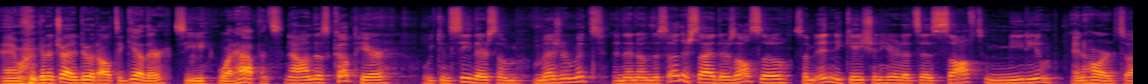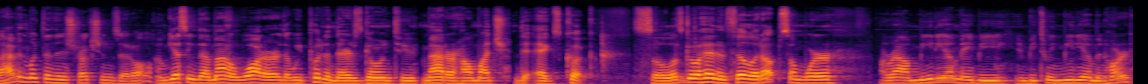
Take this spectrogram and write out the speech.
And we're gonna try to do it all together, see what happens. Now on this cup here, we can see there's some measurements and then on this other side there's also some indication here that says soft medium and hard so I haven't looked at the instructions at all I'm guessing the amount of water that we put in there is going to matter how much the eggs cook so let's go ahead and fill it up somewhere around medium, maybe in between medium and hard.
